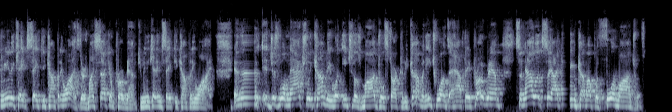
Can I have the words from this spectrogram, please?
communicate safety company wide? There's my second program, communicating safety company wide. And then it just will naturally come to you what each of those modules start to become. And each one's a half day program. So now let's say I can come up with four modules.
